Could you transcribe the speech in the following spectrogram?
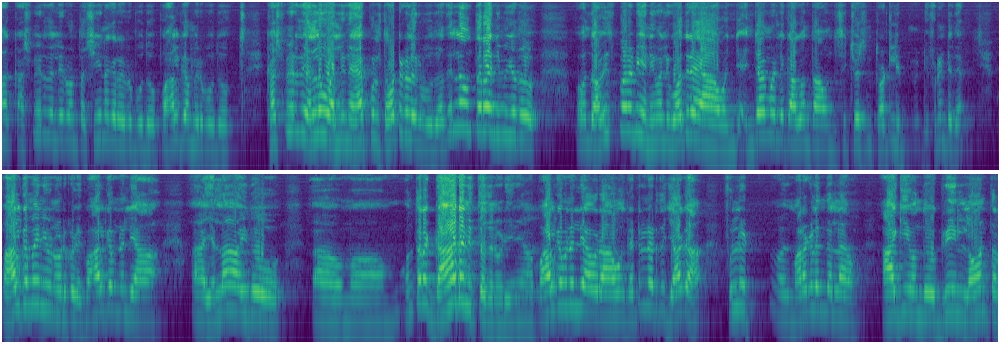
ಆ ಕಾಶ್ಮೀರದಲ್ಲಿರುವಂಥ ಶ್ರೀನಗರ ಇರ್ಬೋದು, ಪಹಲ್ಗಾಮ್ ಇರ್ಬೋದು, ಕಾಶ್ಮೀರದ ಎಲ್ಲವೂ ಅಲ್ಲಿನ ಆ್ಯಪಲ್ ತೋಟಗಳಿರ್ಬೋದು ಅದೆಲ್ಲ ಒಂಥರ ನಿಮಗೆ ಅದು ಒಂದು ಅವಿಸ್ಮರಣೀಯ. ನೀವು ಅಲ್ಲಿಗೆ ಹೋದರೆ ಆ ಒಂದು ಎಂಜಾಯ್ ಮಾಡಲಿಕ್ಕೆ ಆಗುವಂಥ ಒಂದು ಸಿಚುವೇಶನ್ ಟೋಟಲಿ ಡಿಫ್ರೆಂಟ್ ಇದೆ. ಪಹಲ್ಗಮೇ ನೀವು ನೋಡ್ಕೊಳ್ಳಿ. ಪಹಲ್ಗಮ್ನಲ್ಲಿ ಆ ಎಲ್ಲ ಇದು ಒಂಥರ ಗಾರ್ಡನ್ ಇತ್ತದು ನೋಡಿ. ಆ ಪಹಲ್ಗಮ್ನಲ್ಲಿ ಅವರ ಆ ಒಂದು ಘಟನೆ ನಡೆದ ಜಾಗ ಫುಲ್ ಮರಗಳಿಂದೆಲ್ಲ ಆಗಿ ಒಂದು ಗ್ರೀನ್ ಲಾನ್ ಥರ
